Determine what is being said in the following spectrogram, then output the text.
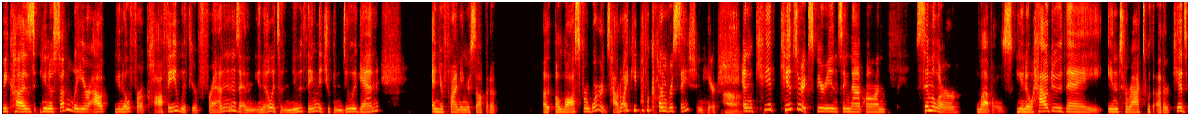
Because you know suddenly you're out you know for a coffee with your friends and you know it's a new thing that you can do again and you're finding yourself at a a, a loss for words. How do i keep up a conversation here? Ah, and kid kids are experiencing that on similar levels you know how do they interact with other kids?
